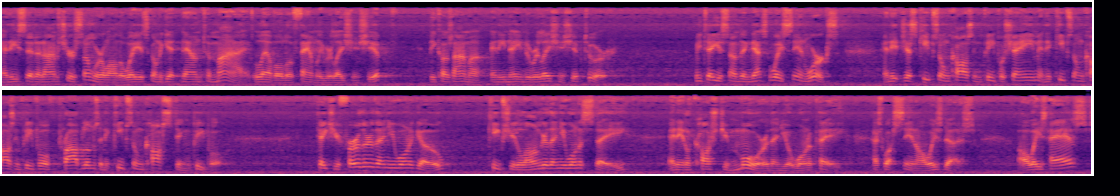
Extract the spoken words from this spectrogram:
And he said, and I'm sure somewhere along the way it's going to get down to my level of family relationship because I'm a, and he named a relationship to her. Let me tell you something, that's the way sin works. And it just keeps on causing people shame and it keeps on causing people problems and it keeps on costing people. Takes you further than you want to go, keeps you longer than you want to stay, and it'll cost you more than you'll want to pay. That's what sin always does. Always has,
